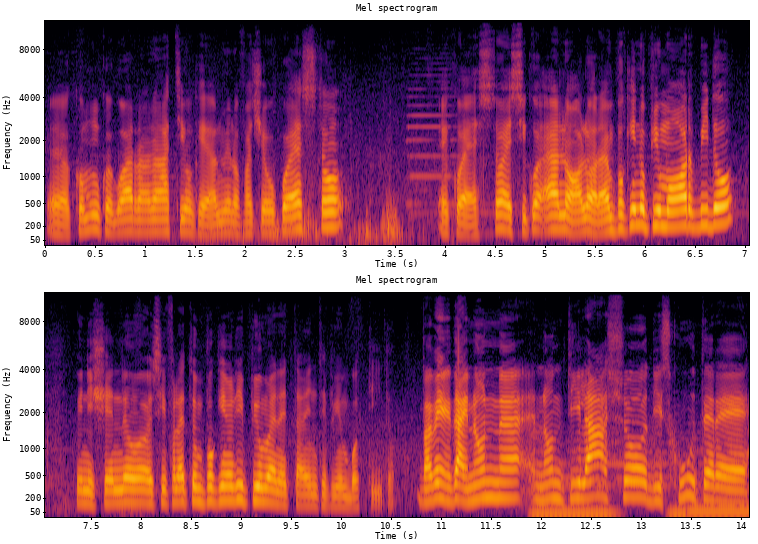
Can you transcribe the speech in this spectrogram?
Eh, comunque guarda un attimo che almeno facevo questo e questo. È sicuro ah no allora è un pochino più morbido quindi scende, si flette un pochino di più ma è nettamente più imbottito. Va bene dai, non, non ti lascio discutere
